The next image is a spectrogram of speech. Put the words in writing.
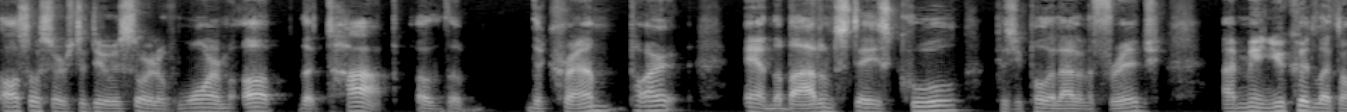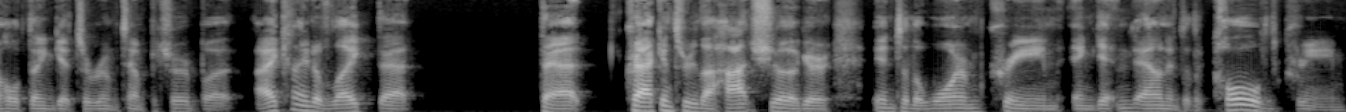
also serves to do is sort of warm up the top of the the creme part and the bottom stays cool because you pull it out of the fridge I mean, you could let the whole thing get to room temperature, but I kind of like that that cracking through the hot sugar into the warm cream and getting down into the cold cream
